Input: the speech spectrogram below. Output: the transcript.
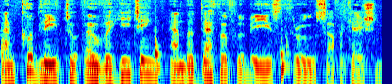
and could lead to overheating and the death of the bees through suffocation.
